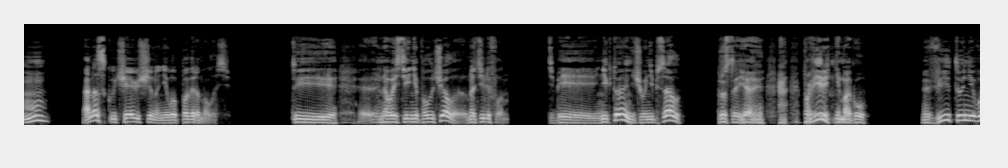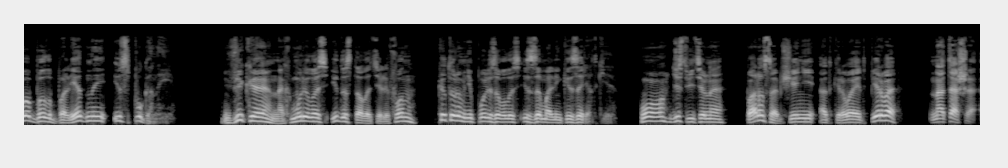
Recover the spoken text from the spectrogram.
«М?», Она скучающе на него повернулась. «Ты э, новостей не получала на телефон? Тебе никто ничего не писал? Просто я поверить не могу». Вид у него был бледный, испуганный. Вика нахмурилась и достала телефон, которым не пользовалась из-за маленькой зарядки. «О, действительно, пара сообщений открывает первое. «Наташа,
